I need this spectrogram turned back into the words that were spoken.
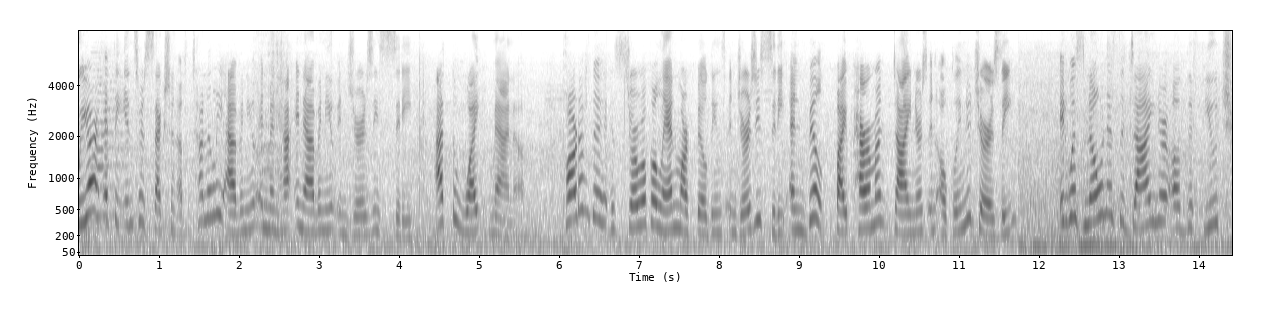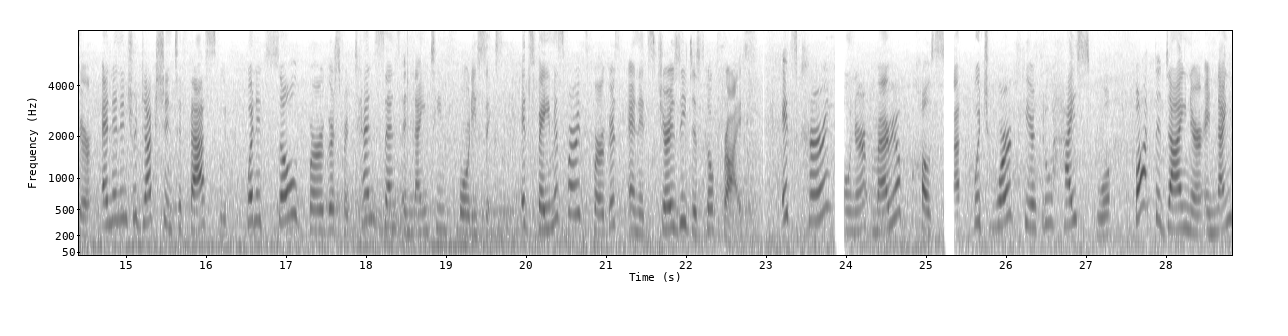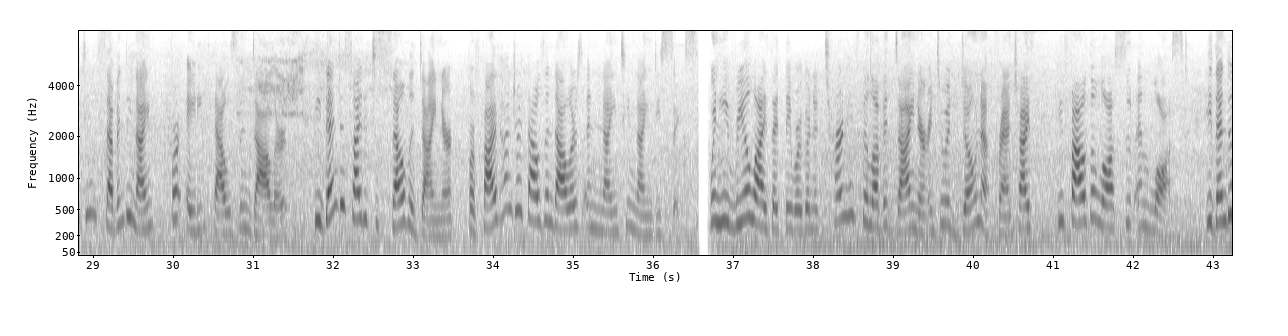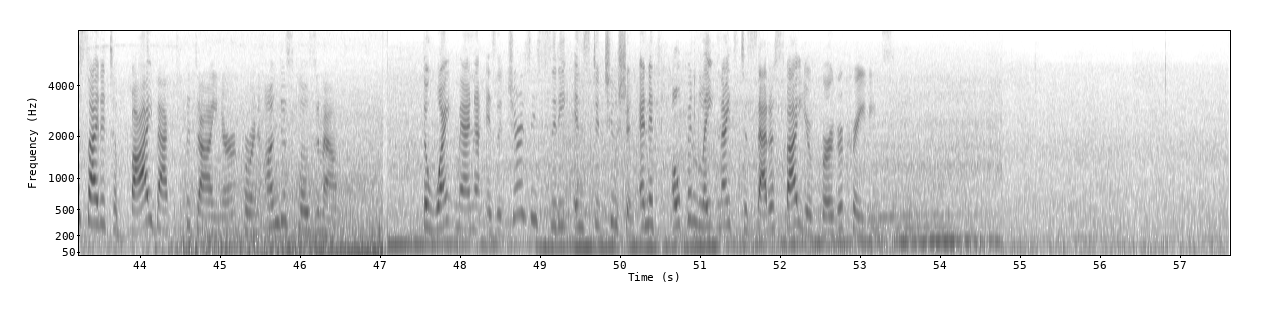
We are at the intersection of Tonnelle Avenue and Manhattan Avenue in Jersey City at the White Mana, part of the historical landmark buildings in Jersey City and built by Paramount Diners in Oakland, New Jersey. It was known as the diner of the future and an introduction to fast food when it sold burgers for 10 cents in 1946. It's famous for its burgers and its Jersey disco fries. Its current owner, Mario Costa, which worked here through high school, bought the diner in 1979 for $80,000. He then decided to sell the diner for $500,000 in 1996. When he realized that they were going to turn his beloved diner into a donut franchise, he filed a lawsuit and lost. He then decided to buy back the diner for an undisclosed amount. The White Mana is a Jersey City institution and it's open late nights to satisfy your burger cravings.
